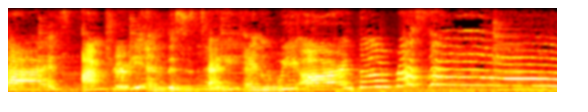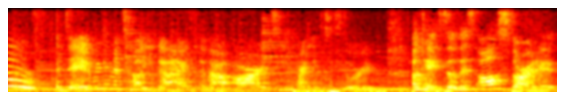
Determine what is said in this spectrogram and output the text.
guys, I'm Tribbie and this is Teddy and we are the Russells! Today we're going to tell you guys about our teen pregnancy story. Okay, so this all started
